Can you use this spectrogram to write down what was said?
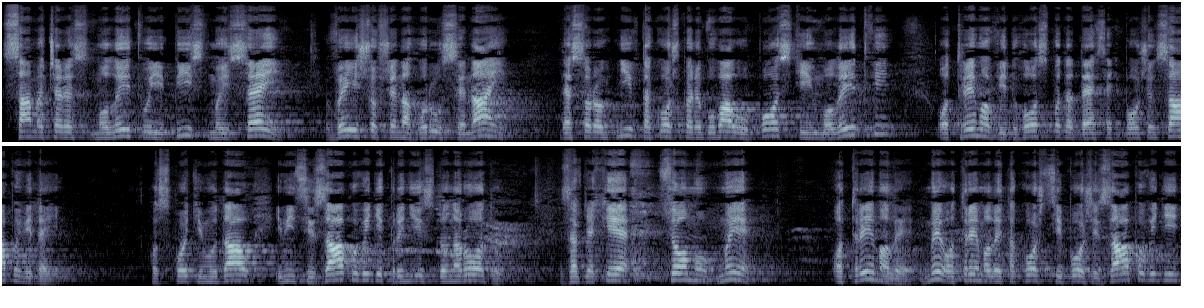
Саме через молитву і піст Мойсей, вийшовши на гору Синай, де 40 днів також перебував у пості і в молитві, отримав від Господа 10 Божих заповідей. Господь йому дав, і він ці заповіді приніс до народу. Завдяки цьому ми отримали, ми отримали також ці Божі заповіді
